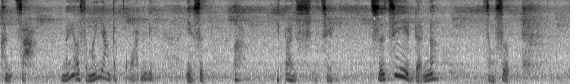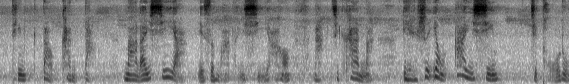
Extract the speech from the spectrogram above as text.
很杂，没有什么样的管理，也是啊、一段时间，实际人呢总是听到看到马来西亚。也是马来西亚哈，那去看呐，也是用爱心去投入，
